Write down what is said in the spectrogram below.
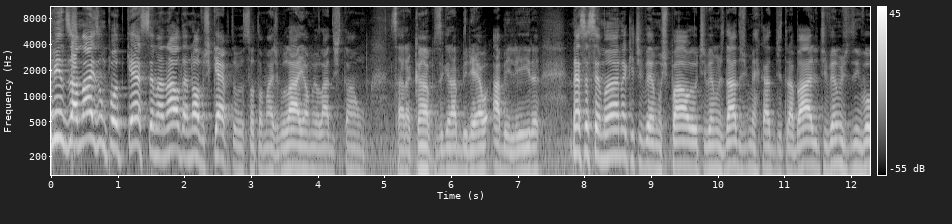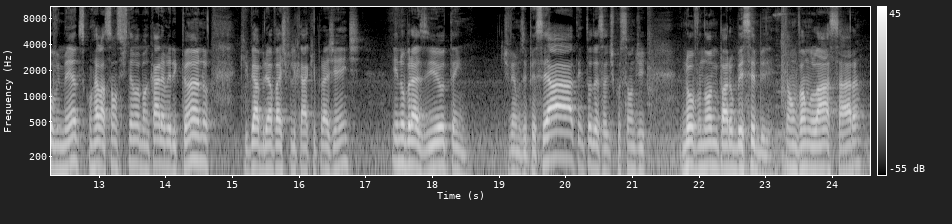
Bem-vindos a mais um podcast semanal da Novos Capital. Eu sou Tomás Goulart e ao meu lado estão Sara Campos e Gabriel Abelheira. Nessa semana que tivemos Powell, tivemos dados de mercado de trabalho, tivemos desenvolvimentos com relação ao sistema bancário americano, que o Gabriel vai explicar aqui pra gente. E no Brasil tem tivemos IPCA, tem toda essa discussão de novo nome para o BCB. Então vamos lá, Sara.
